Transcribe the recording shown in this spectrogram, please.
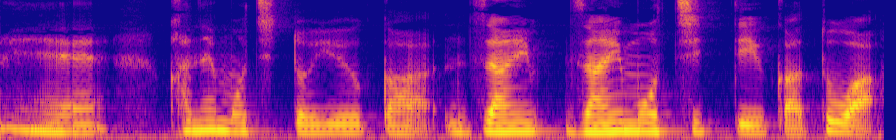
えー金持ちというか、財、財持ちっていうか、とは、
